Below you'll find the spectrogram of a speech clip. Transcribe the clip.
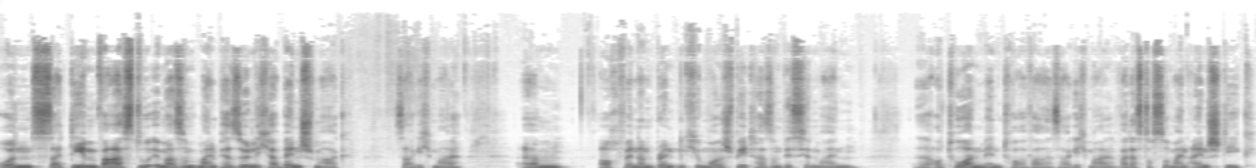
und seitdem warst du immer so mein persönlicher Benchmark, sage ich mal. Ähm, auch wenn dann Brandon Q. Moore später so ein bisschen mein äh, Autorenmentor war, sage ich mal, war das doch so mein Einstieg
